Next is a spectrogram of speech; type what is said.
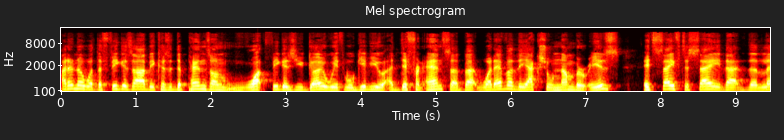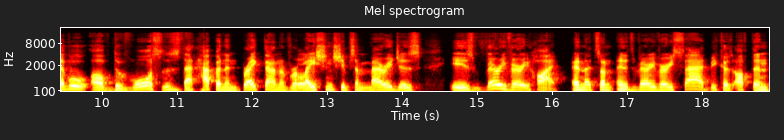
I don't know what the figures are because it depends on what figures you go with, will give you a different answer. But whatever the actual number is, it's safe to say that the level of divorces that happen and breakdown of relationships and marriages is very, very high. And it's and it's very, very sad because often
